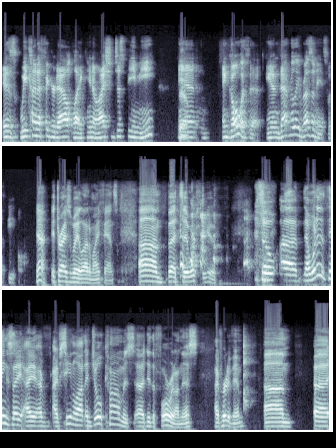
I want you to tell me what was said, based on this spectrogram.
is we kind of figured out like, you know, I should just be me yeah. and and go with it. And that really resonates with people. Yeah, it drives away a lot of my fans. Um, but it works for you so uh, now one of the things I, I have I've seen a lot, and Joel was uh, did the forward on this. I've heard of him. Um, uh,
